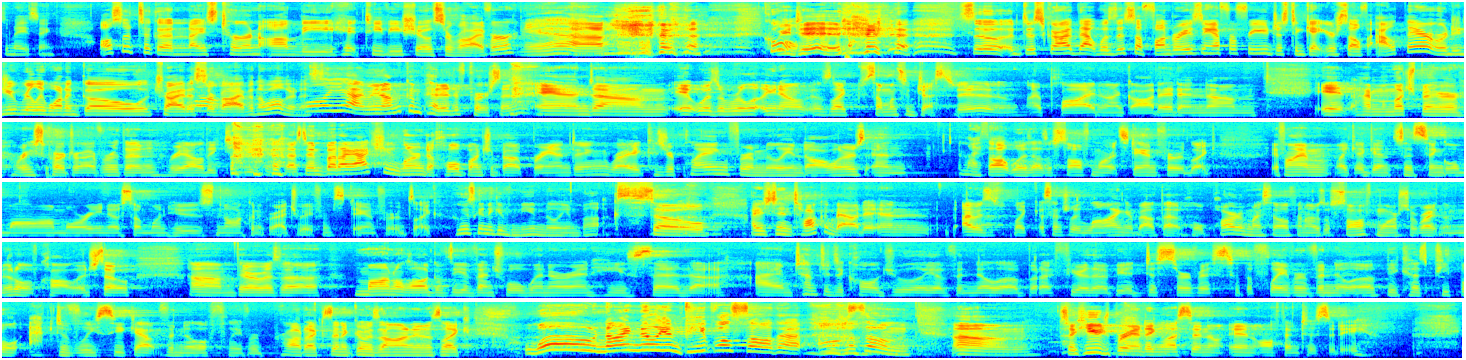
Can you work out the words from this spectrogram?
It's amazing. Also took a nice turn on the hit TV show Survivor. Yeah, Cool. we did. So describe that. Was this a fundraising effort for you just to get yourself out there, or did you really want to go try to Well- survive in the wilderness? Well, yeah, I mean, I'm a competitive person, and um, it was a real, you know, it was like someone suggested it, and I applied, and I got it, and um, it, I'm a much better race car driver than reality TV contestant, but I actually learned a whole bunch about branding, right? Because you're playing for a million dollars, and my thought was, as a sophomore at Stanford, like, if I'm like against a single mom or you know someone who's not going to graduate from Stanford, it's like who's going to give me a million bucks? So I just didn't talk about it, and I was like essentially lying about that whole part of myself. And I was a sophomore, so right in the middle of college. So um, there was a monologue of the eventual winner, and he said, uh, "I am tempted to call Julia vanilla, but I fear that would be a disservice to the flavor vanilla because people actively seek out vanilla flavored products." And it goes on, and it's like, "Whoa, nine million people saw that! Awesome!" um, so huge branding lesson in authenticity.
